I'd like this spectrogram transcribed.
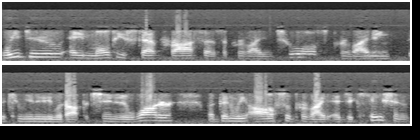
we do a multi-step process of providing tools, providing the community with opportunity to water, but then we also provide education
